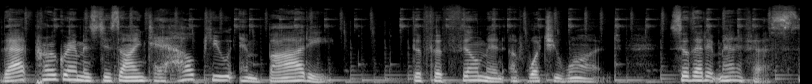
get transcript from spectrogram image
That program is designed to help you embody the fulfillment of what you want so that it manifests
